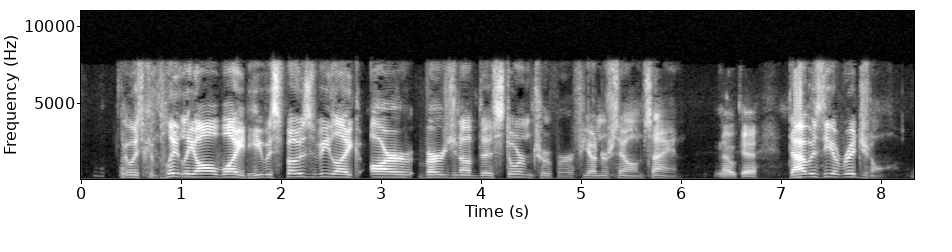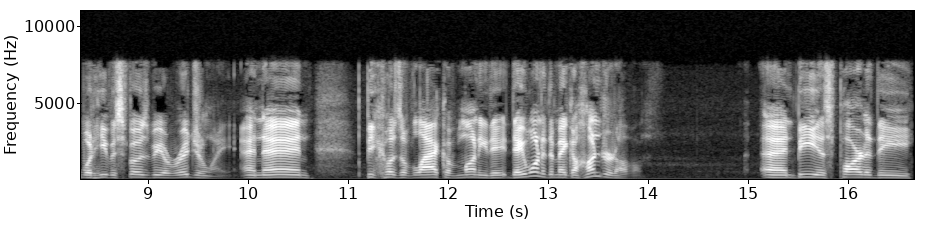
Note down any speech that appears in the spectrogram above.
it was completely all white. He was supposed to be like our version of the stormtrooper, if you understand what I'm saying. Okay. That was the original, what he was supposed to be originally, and then because of lack of money, they they wanted to make a hundred of them, and be as part of the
